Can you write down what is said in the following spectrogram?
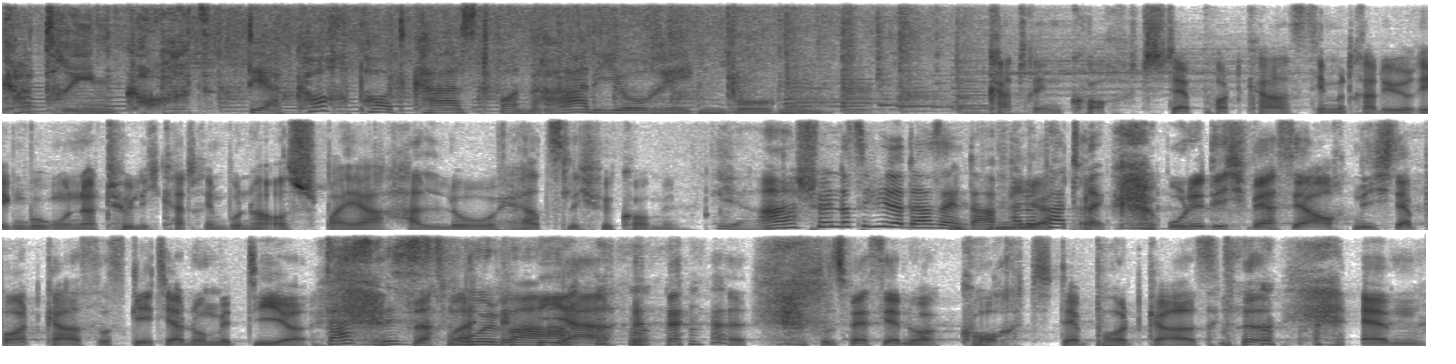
Katrin kocht. Der Koch-Podcast von Radio Regenbogen. Katrin kocht, der Podcast hier mit Radio Regenbogen und natürlich Katrin Bunner aus Speyer. Hallo, herzlich willkommen. Ja, schön, dass ich wieder da sein darf. Hallo Ja. Patrick. Ohne dich wäre es ja auch nicht der Podcast, das geht ja nur mit dir. Das ist mal, wohl wahr. Ja, sonst wäre es ja nur Kocht, der Podcast. ähm,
